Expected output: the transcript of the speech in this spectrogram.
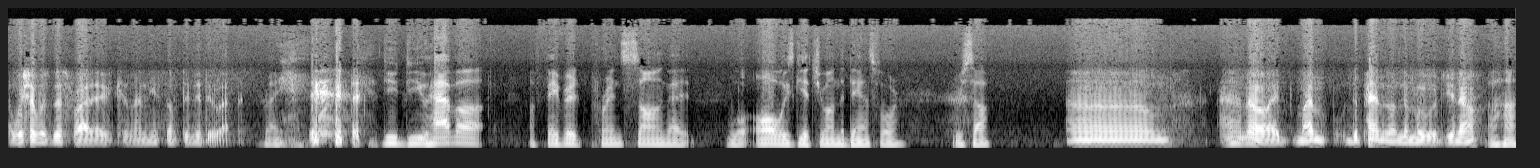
I wish it was this Friday because I need something to do it. Right. do you, do you have a a favorite Prince song that will always get you on the dance floor yourself? Um, I don't know. It my depends on the mood, you know. Uh huh.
